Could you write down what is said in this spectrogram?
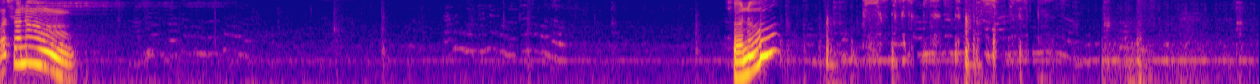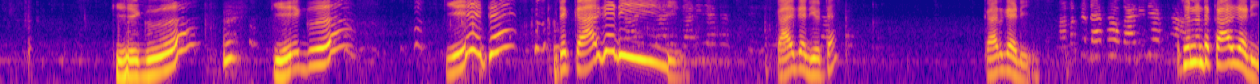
ও সোনু সোনু কে গো? কে গো? কে এটা? এটা কার গাড়ি? কার গাড়ি ওটা? কার গাড়ি? আমাকে দেখাও গাড়ি দেখাও। আচ্ছা এটা কার গাড়ি?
